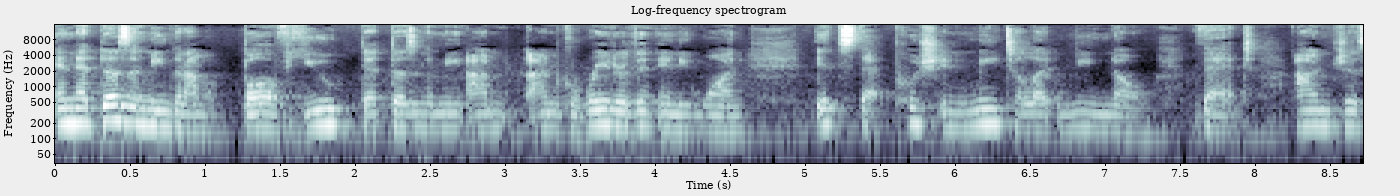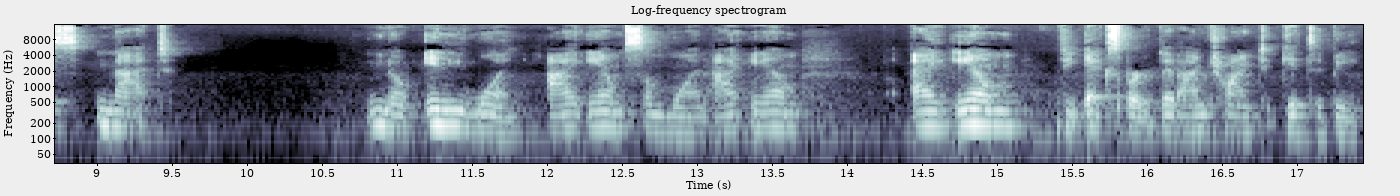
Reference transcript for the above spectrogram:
And that doesn't mean that i'm above you. That doesn't mean i'm i'm greater than anyone. It's that push in me to let me know that i'm just not you know anyone. I am someone. I am i am the expert that i'm trying to get to be.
